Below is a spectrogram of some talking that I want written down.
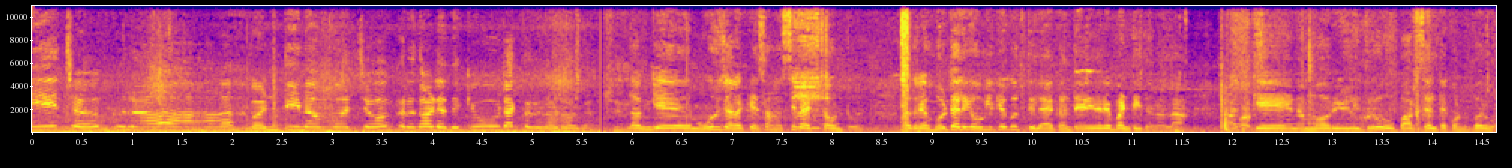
ಏ ಚೋಂಕರ. ಬಂಟಿ ನಮ್ಮ ಚೋಂಕರ, ನೋಡಿ ಅದು ಕ್ಯೂಟ್ ಆಗ್ತದೆ ನೋಡುವಾಗ. ನಮ್ಗೆ ಮೂರು ಜನಕ್ಕೆ ಸಹ ಹಸಿವೆ ಆಗ್ತಾ ಉಂಟು. ಆದ್ರೆ ಹೋಟೆಲಿಗೆ ಹೋಗ್ಲಿಕ್ಕೆ ಗೊತ್ತಿಲ್ಲ, ಯಾಕಂತ ಹೇಳಿದ್ರೆ ಬಂಟಿ ಇದನಲ್ಲ ಅದಕ್ಕೆ ನಮ್ಮವ್ರು ಹೇಳಿದ್ರು ಪಾರ್ಸೆಲ್ ತಕೊಂಡು ಬರುವ.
